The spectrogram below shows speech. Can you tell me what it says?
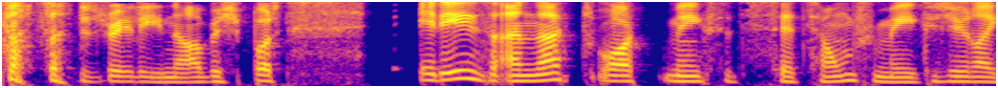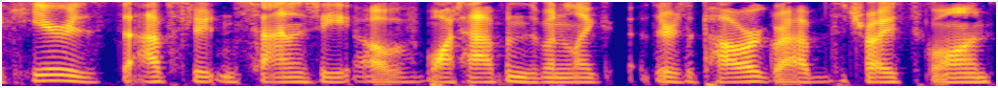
that sounded really knobbish, but it is, and that's what makes it sits home for me because you're like, here is the absolute insanity of what happens when like there's a power grab that tries to go on.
